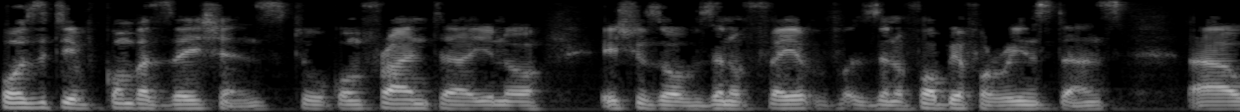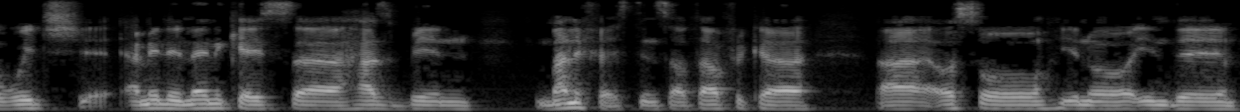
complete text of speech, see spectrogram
positive conversations to confront, uh, you know, issues of xenophobia, xenophobia for instance, uh, which, I mean, in any case, uh, has been manifest in South Africa, uh, also, you know, in the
